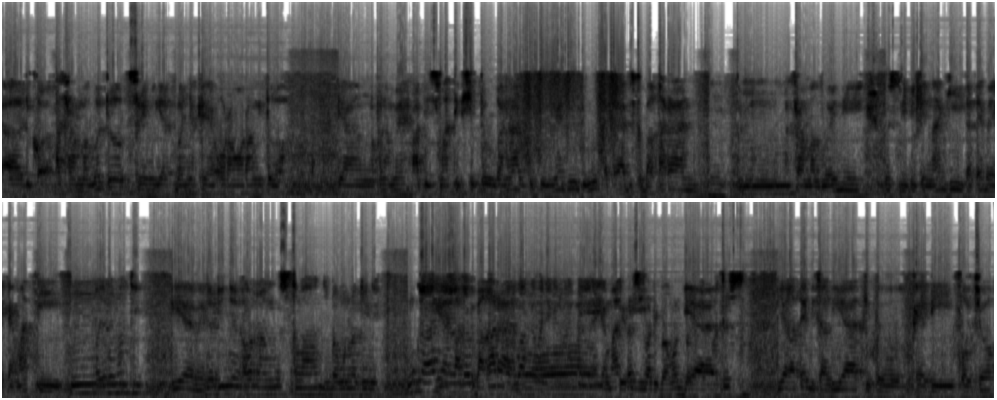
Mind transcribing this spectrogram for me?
eh, di asrama gue tuh sering lihat banyak kayak orang-orang itu loh, yang apa namanya habis mati di situ karena gedungnya dia dulu katanya habis kebakaran. Gedung asrama gue ini terus dibikin lagi katanya banyak yang mati. Banyak yang mati. Iya, banyak. Jadinya orang setelah dibangun lagi nih. Enggak, Iya, ya, pas kebakaran. Kebakaran banyak yang mati. yang mati. Setelah dibangun Iya, mati. terus dia katanya bisa lihat gitu, kayak di pojok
